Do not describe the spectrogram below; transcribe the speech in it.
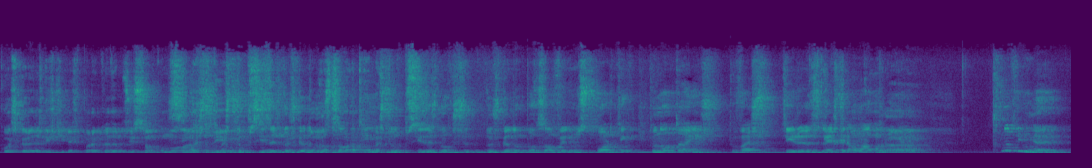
com as características para cada posição, como Sim, mas, mas tu precisas de um jogador para resolver. Sporting. Mas tu precisas de um, um jogador para resolver no Sporting, tu não tens. Tu vais tiras, queres tirar um comprar? Porque não tem dinheiro.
